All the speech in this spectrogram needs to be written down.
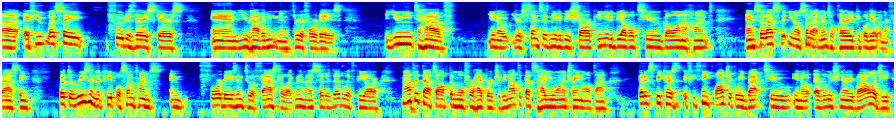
uh, if you let's say food is very scarce and you haven't eaten in three or four days, you need to have, you know, your senses need to be sharp. You need to be able to go on a hunt. And so that's the, you know, some of that mental clarity people get when they're fasting. But the reason that people sometimes in four days into a fast are like, man, I set a deadlift PR. Not that that's optimal for hypertrophy, not that that's how you want to train all the time, but it's because if you think logically back to, you know, evolutionary biology,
